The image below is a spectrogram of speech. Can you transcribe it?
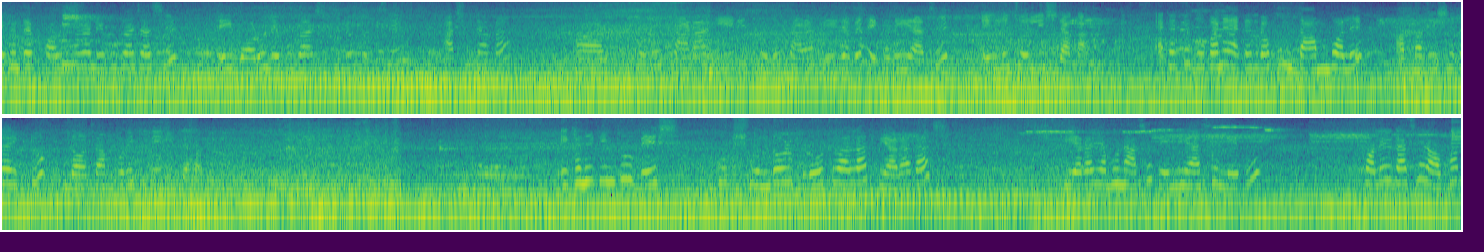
এখানটায় ফল ধরা লেবু গাছ আছে, এই বড় লেবু গাছগুলো হচ্ছে আশি টাকা আর ছোটো চারা এরই ছোটো চারা পেয়ে যাবেন এখানেই আছে এগুলো চল্লিশ টাকা এক একটা দোকানে এক এক রকম দাম বলে, আপনাদের সেটা একটু দরদাম করে কিনে নিতে হবে। এখানে কিন্তু বেশ খুব সুন্দর গ্রোথওয়ালা পেয়ারা গাছ। পেয়ারা যেমন আছে, তেমনি আছে লেবু। ফলের গাছের অভাব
